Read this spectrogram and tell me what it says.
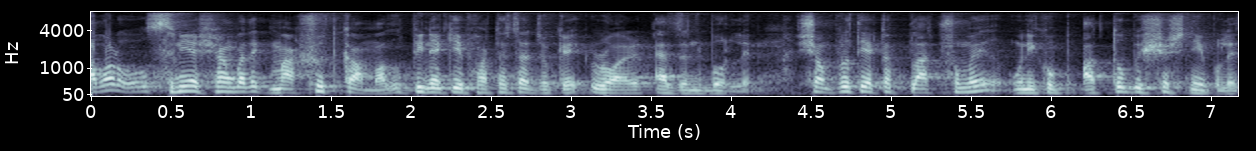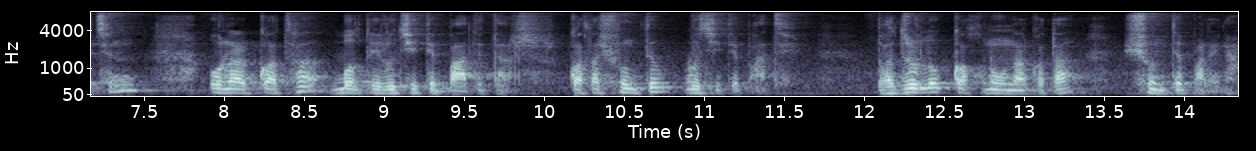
আবারও সিনিয়র সাংবাদিক মাসুদ কামাল পিনাকি ভট্টাচার্যকে রয়্যাল এজেন্ট বললেন। সম্প্রতি একটা প্ল্যাটফর্মে উনি খুব আত্মবিশ্বাস নিয়ে বলেছেন, ওনার কথা বলতে রুচিতে বাধে তার, কথা শুনতেও রুচিতে বাধে। ভদ্রলোক কখনো ওনার কথা শুনতে পারে না।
